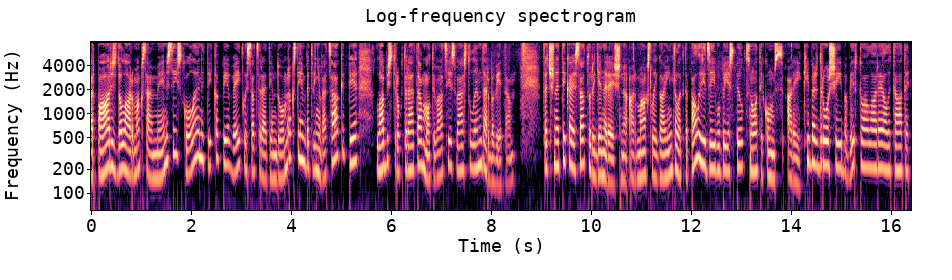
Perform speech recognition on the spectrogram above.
Ar pāris dolāru maksājumu mēnesī skolēni tika pie veikli sacerētiem domrakstiem, bet viņa vecāki pie labi strukturētām motivācijas vēstulēm darba vietām. Taču ne tikai satura ģenerēšana ar mākslīgā intelekta palīdzību bija spilgts notikums, arī kiberdrošība, virtuālā realitāte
